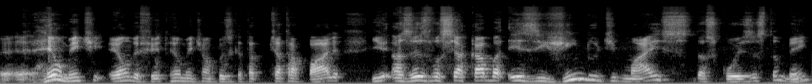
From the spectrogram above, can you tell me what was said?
é, é realmente é um defeito, realmente é uma coisa que te atrapalha. E às vezes você acaba exigindo demais das coisas também,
